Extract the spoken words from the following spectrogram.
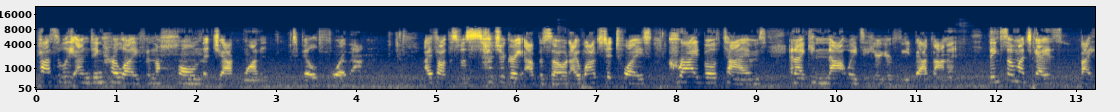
possibly ending her life in the home that Jack wanted to build for them. I thought this was such a great episode. I watched it twice, cried both times, and I cannot wait to hear your feedback on it. Thanks so much, guys. Bye.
